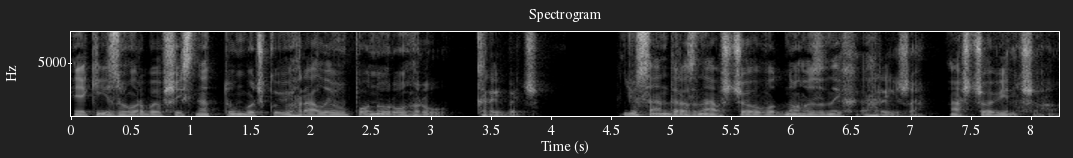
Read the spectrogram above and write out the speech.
які, згорбившись над тумбочкою, грали в понуру гру крибич. Дюсандер знав, що в одного з них грижа, а що в іншого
